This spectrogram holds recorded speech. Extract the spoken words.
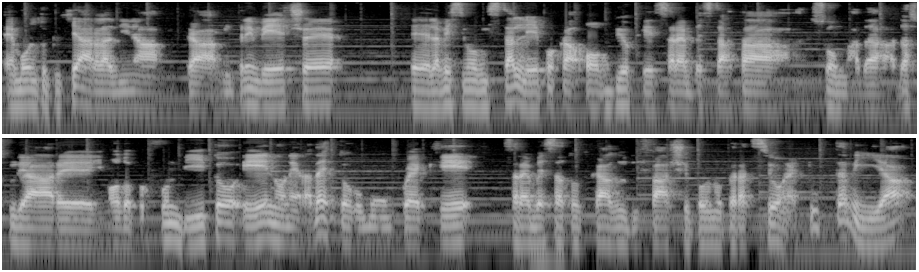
è molto più chiara la dinamica, mentre invece eh, l'avessimo vista all'epoca, ovvio che sarebbe stata insomma da, da, studiare in modo approfondito e non era detto comunque che sarebbe stato il caso di farci poi un'operazione, tuttavia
